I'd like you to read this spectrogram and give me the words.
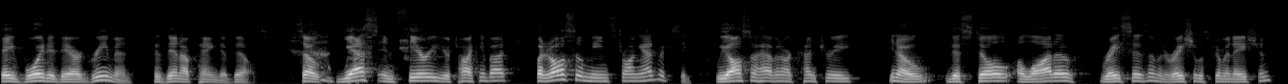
they voided their agreement because they're not paying their bills. So, yes, in theory, you're talking about, but it also means strong advocacy. We also have in our country you know, there's still a lot of racism and racial discrimination.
